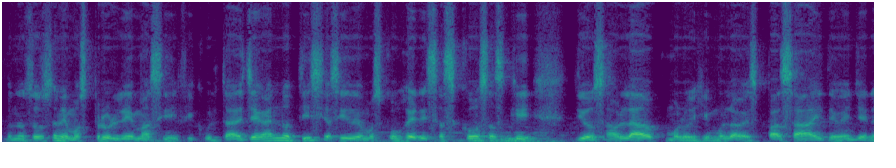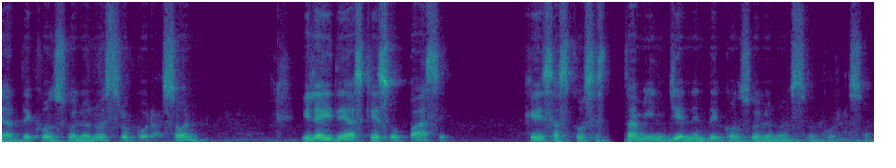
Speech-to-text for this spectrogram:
Cuando nosotros tenemos problemas y dificultades, llegan noticias y debemos coger esas cosas que Dios ha hablado, como lo dijimos la vez pasada, y deben llenar de consuelo nuestro corazón. Y la idea es que eso pase, que esas cosas también llenen de consuelo nuestro corazón.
